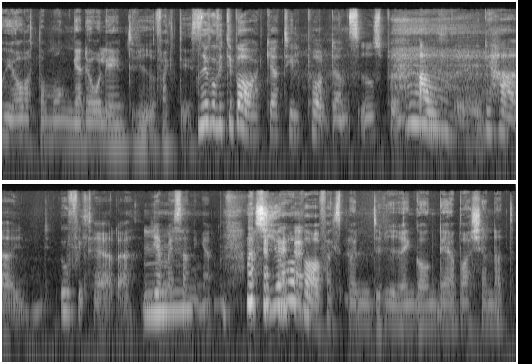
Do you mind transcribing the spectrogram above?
Och jag har varit på många dåliga intervjuer faktiskt. Nu går vi tillbaka till poddens ursprung. Allt det här ofiltrerade. Ge mig sanningen. Alltså jag var faktiskt på en intervju en gång där jag bara kände att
